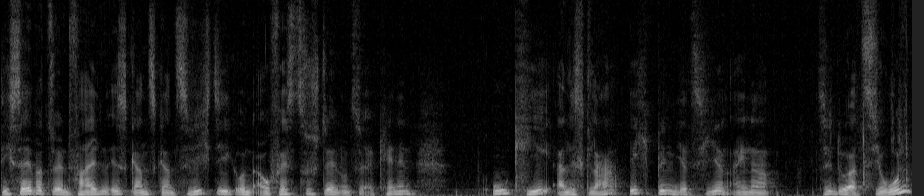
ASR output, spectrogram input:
dich selber zu entfalten ist ganz, ganz wichtig und auch festzustellen und zu erkennen, okay, alles klar, ich bin jetzt hier in einer Situation,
